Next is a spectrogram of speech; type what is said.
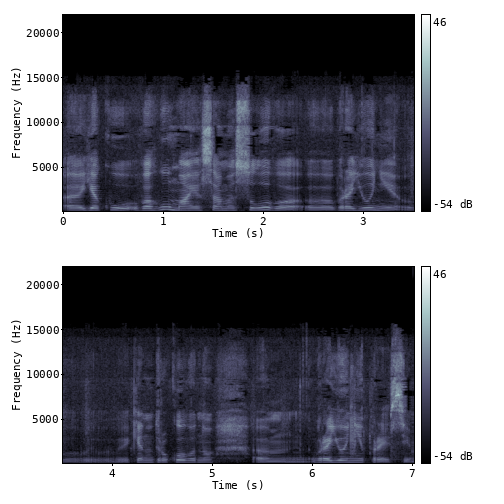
е, яку вагу має саме слово в районі, яке надруковано ем, в районній пресі.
